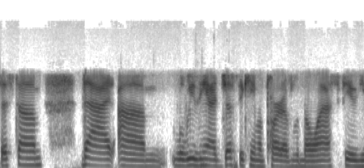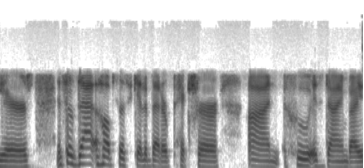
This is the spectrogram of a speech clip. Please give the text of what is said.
System that um, Louisiana just became a part of in the last few years. And so that helps us get a better picture on who is dying by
